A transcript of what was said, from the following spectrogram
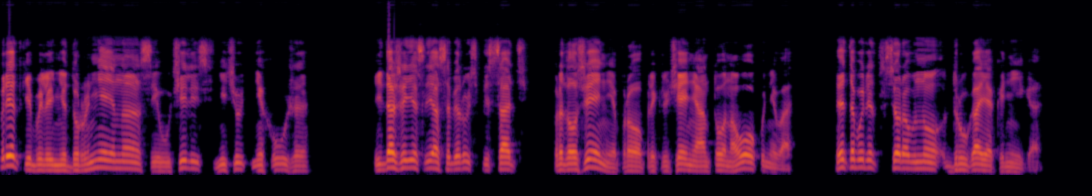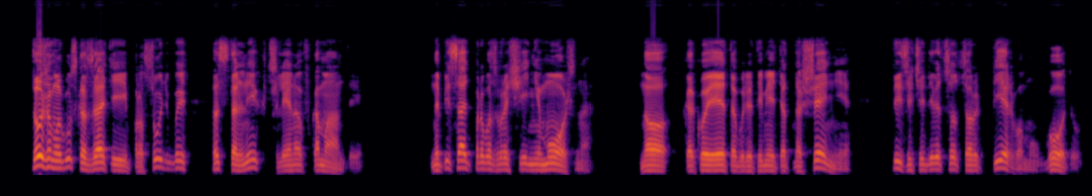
Предки были не дурнее нас и учились ничуть не хуже. И даже если я соберусь писать продолжение про приключения Антона Окунева, это будет все равно другая книга. Тоже могу сказать и про судьбы остальных членов команды. Написать про возвращение можно, но какое это будет иметь отношение к 1941 году?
